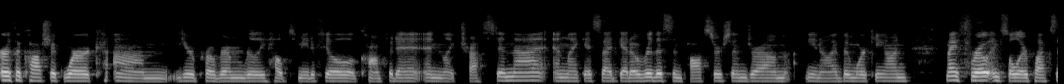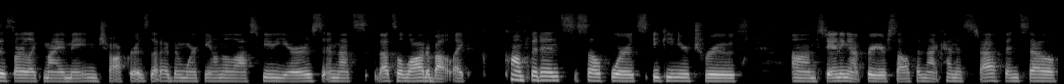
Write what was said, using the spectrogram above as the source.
Earth Akashic work, um, your program really helped me to feel confident and like trust in that. And like I said, get over this imposter syndrome. You know, I've been working on my throat and solar plexus are like my main chakras that I've been working on the last few years. And that's, that's a lot about like confidence, self worth, speaking your truth, um, standing up for yourself and that kind of stuff. And so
